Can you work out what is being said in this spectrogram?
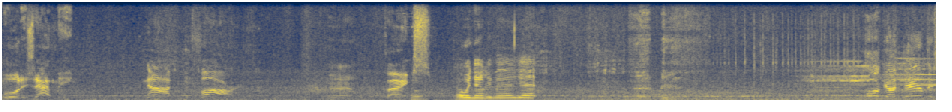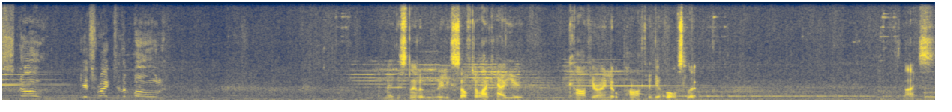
What does that mean? Not far. Uh, thanks. Are we nearly there yet? Oh, goddamn, this snow gets right to the bone. It made the snow look really soft. I like how you carve your own little path with your horse, look. It's nice.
